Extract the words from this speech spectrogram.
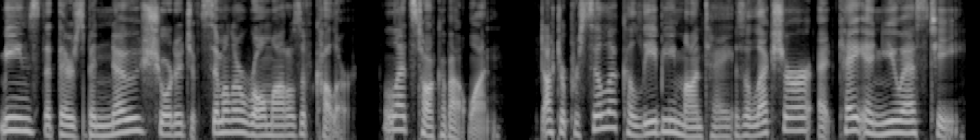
means that there's been no shortage of similar role models of color. Let's talk about one. Dr. Priscilla Kolibea Mante is a lecturer at KNUST,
